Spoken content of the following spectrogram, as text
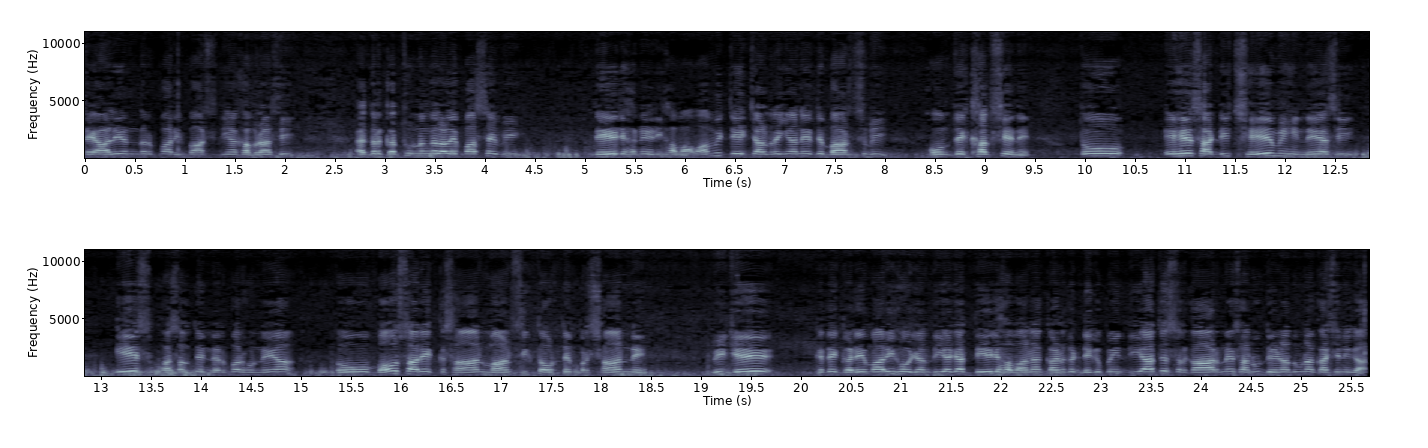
ਪਟਿਆਲੇ ਅੰਦਰ ਭਾਰੀ ਬਾਰਿਸ਼ ਦੀਆਂ ਖਬਰਾਂ ਸੀ। ਇੱਧਰ ਕੱਥੂ ਨੰਗਲ ਵਾਲੇ ਪਾਸੇ ਵੀ ਤੇਜ਼ ਹਨੇਰੀ, ਹਵਾਵਾਂ ਵੀ ਤੇਜ਼ ਚੱਲ ਰਹੀਆਂ ਨੇ ਤੇ ਬਾਰਿਸ਼ ਵੀ ਹੋਣ ਦੇ ਖਦਸ਼ੇ ਨੇ। ਤੋਂ ਇਹ ਸਾਡੀ 6 ਮਹੀਨੇ ਅਸੀਂ ਇਸ ਫਸਲ ਤੇ ਨਿਰਭਰ ਹੁੰਨੇ ਆ। ਤੋਂ ਬਹੁਤ ਸਾਰੇ ਕਿਸਾਨ ਮਾਨਸਿਕ ਤੌਰ ਤੇ ਪਰੇਸ਼ਾਨ ਨੇ ਵੀ ਜੇ ਕਿਤੇ ਗੜੇਮਾਰੀ ਹੋ ਜਾਂਦੀ ਆ ਜਾਂ ਤੇਜ਼ ਹਵਾ ਨਾਲ ਕਣਕ ਡਿੱਗ ਪੈਂਦੀ ਆ ਤੇ ਸਰਕਾਰ ਨੇ ਸਾਨੂੰ ਦੇਣਾ ਦੂਣਾ ਕੁਛ ਨਹੀਂਗਾ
